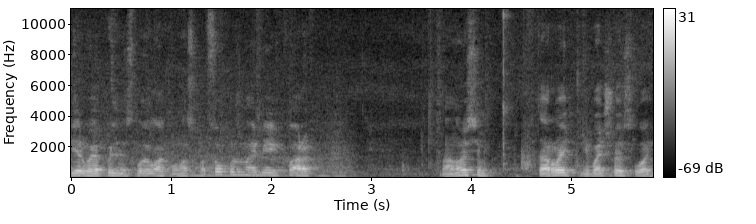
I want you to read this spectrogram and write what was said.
первый пыльный слой лака у нас подсох уже на обеих фарах. Наносим второй небольшой слой.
